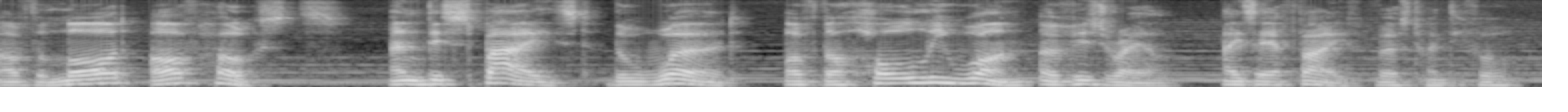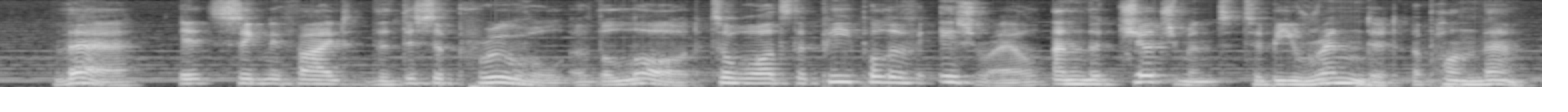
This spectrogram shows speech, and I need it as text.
of the Lord of hosts and despised the word of the Holy One of Israel. Isaiah 5, verse 24. There, it signified the disapproval of the Lord towards the people of Israel and the judgment to be rendered upon them.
